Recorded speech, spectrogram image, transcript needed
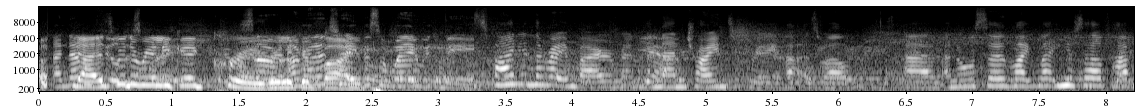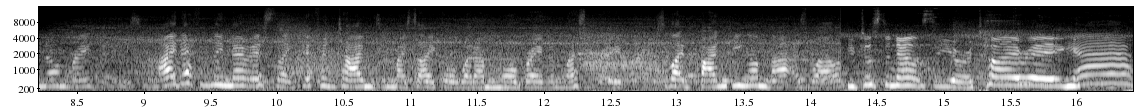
I never yeah, it's been a really good crew, so really I'm good gonna take this away with me. it's finding the right environment and then trying to create that as well. Um, and also like letting yourself have non-brave days. I definitely noticed like different times in my cycle when I'm more brave and less brave. So like banking on that as well. You've just announced that you're retiring. Yeah.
